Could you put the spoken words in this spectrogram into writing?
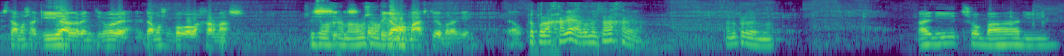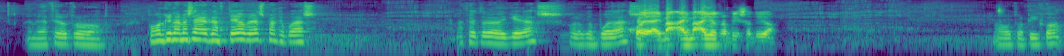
Estamos aquí al 29, necesitamos un poco bajar más. Sí que bajar más, vamos a bajar más. más, tío, por aquí. Pero por la escalera, ¿dónde está la escalera? Para no perdernos. I need somebody. Me voy a hacer otro... Pongo aquí una mesa de crafteo, ¿ves? Para que puedas... Hacer todo lo que quieras, o lo que puedas. Joder, hay, hay otro piso, tío. Hago otro pico.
